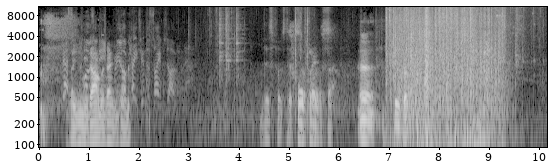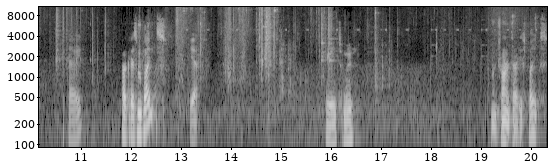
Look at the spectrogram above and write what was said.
Gas Oh, you need armor, don't you, Johnny? Relocating the safe zone. There's footsteps. Four so plates Uh, super. Okay. Fuck, there's some plates. Yeah. You need to move. I'm trying to take these plates.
